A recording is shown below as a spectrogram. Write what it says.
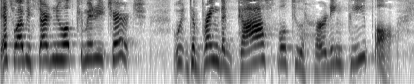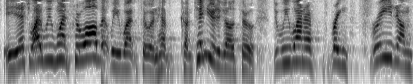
That's why we started New Hope Community Church to bring the gospel to hurting people. That's why we went through all that we went through and have continued to go through. Do we want to bring freedom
